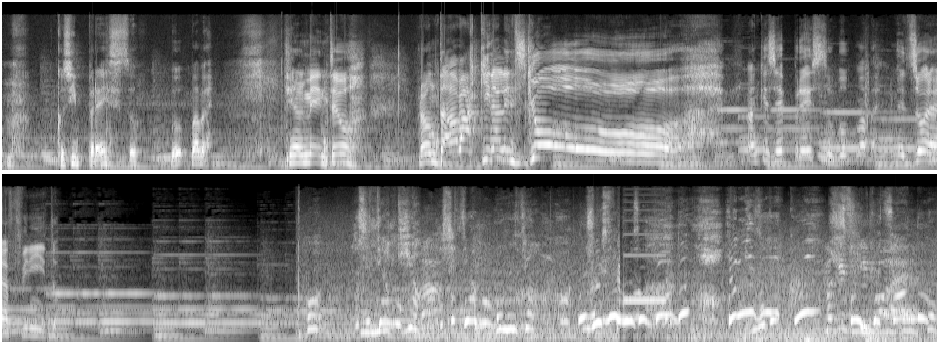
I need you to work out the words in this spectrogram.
Ma così presto? Boh, vabbè. Finalmente, oh! Pronta la macchina, let's go! Anche se è presto, boh, vabbè, mezz'ora e ha finito. Lo sentiamo? Lo sentiamo? Oh mio Dio! Lo stiamo sentendo! È mio è qui! Ma che Sta schifo è? incazzando!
